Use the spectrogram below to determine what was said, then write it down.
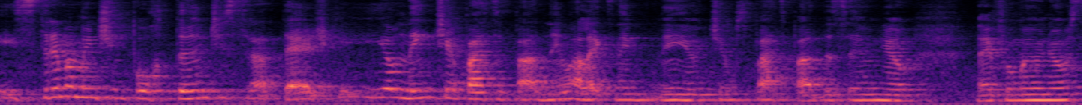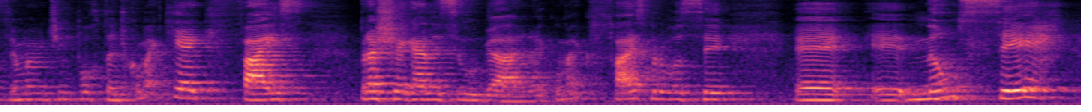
extremamente importante, estratégica, e eu nem tinha participado, nem o Alex, nem, nem eu tínhamos participado dessa reunião. Né? Foi uma reunião extremamente importante. Como é que é que faz para chegar nesse lugar? Né? Como é que faz para você é, é, não ser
